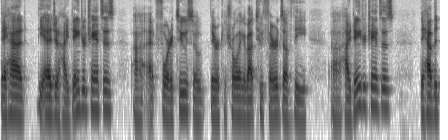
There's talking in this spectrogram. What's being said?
they had the edge in high danger chances uh, at 4 to 2, so they were controlling about two thirds of the uh, high danger chances. They had the,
